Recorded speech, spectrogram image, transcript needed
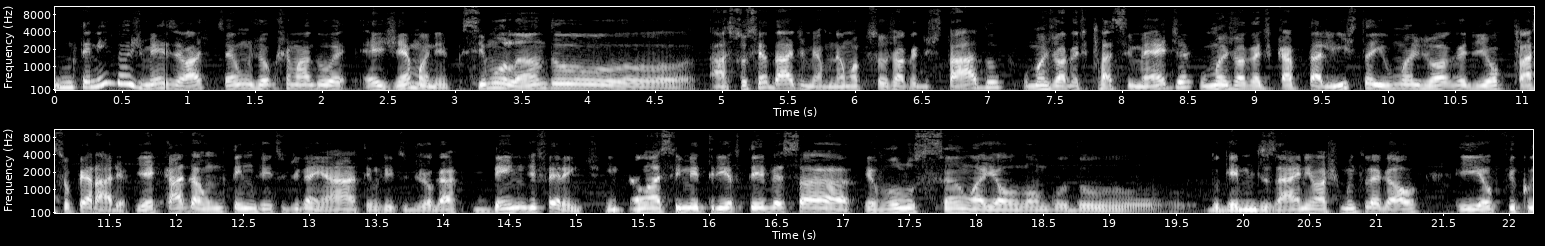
não tem nem dois meses, eu acho, saiu um jogo chamado Hegemony, simulando a sociedade mesmo, né? Uma pessoa joga de Estado, uma joga de classe média, uma joga de capitalista e uma joga de classe operária. E aí cada um tem um jeito de ganhar, tem um jeito de jogar bem diferente. Então a simetria teve essa evolução aí ao longo do, do game design, eu acho muito legal. E eu fico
